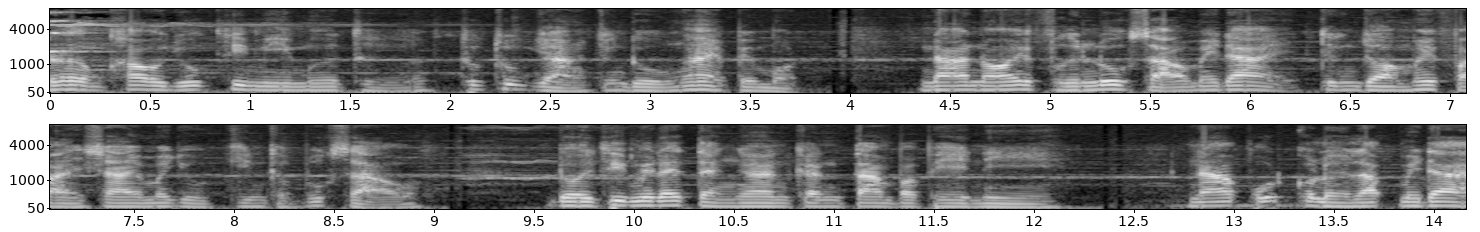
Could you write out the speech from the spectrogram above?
เริ่มเข้ายุคที่มีมือถือทุกๆอย่างจึงดูง่ายไปหมดน้าน้อยฝืนลูกสาวไม่ได้ จึงยอมให้ฝ่ายชายมาอยู่กินกับลูกสาว โดยที่ไม่ได้แต่งงานกันตามประเพณีน้าพุทธก็เลยรับไม่ได้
